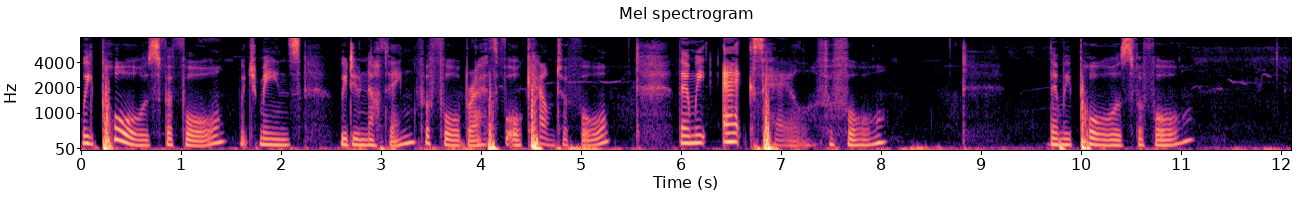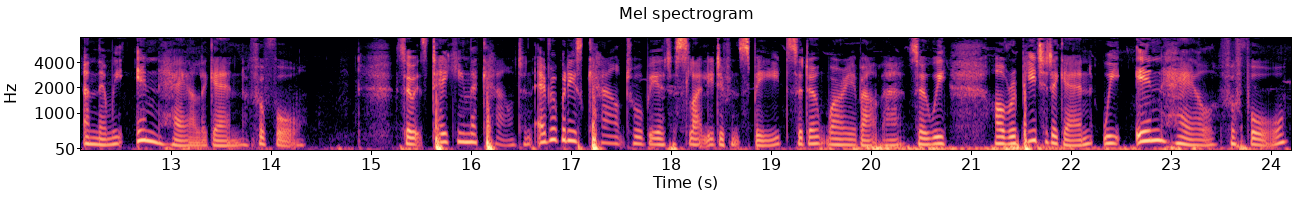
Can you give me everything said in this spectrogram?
We pause for four, which means we do nothing for four breaths or count of four. Then we exhale for four. Then we pause for four. And then we inhale again for four. So it's taking the count, and everybody's count will be at a slightly different speed, so don't worry about that. So we, I'll repeat it again. We inhale for four,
